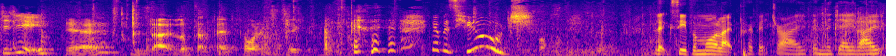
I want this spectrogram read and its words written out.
Did you? Yeah, I love that bed. I wanted to take. it was huge. Looks even more like Privet Drive in the daylight.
